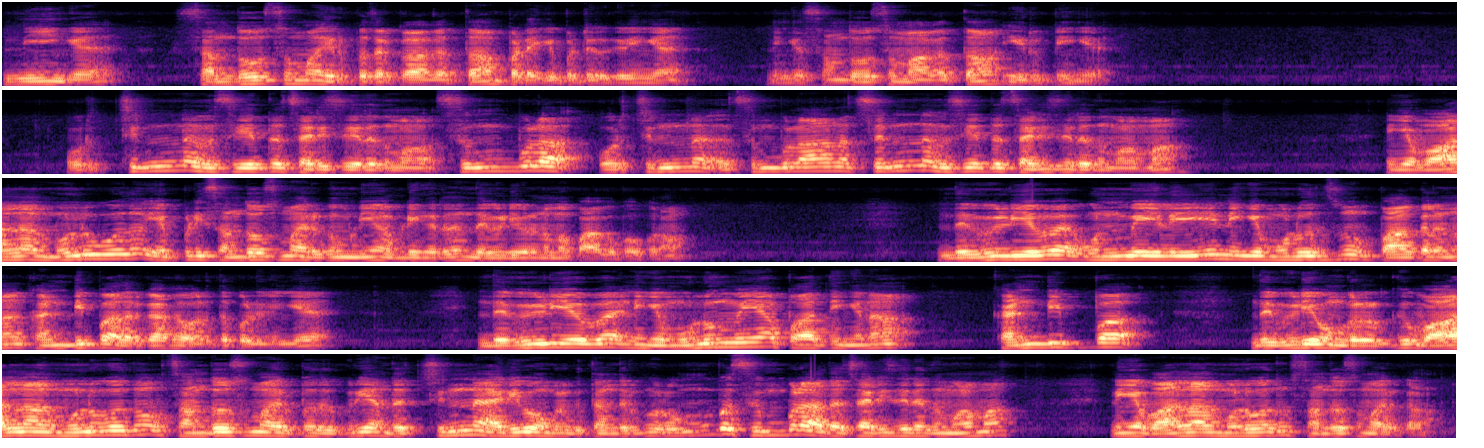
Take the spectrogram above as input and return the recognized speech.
நீங்கள் சந்தோஷமாக இருப்பதற்காகத்தான் படைக்கப்பட்டிருக்கிறீங்க. நீங்கள் சந்தோஷமாகத்தான் இருப்பீங்க. ஒரு சின்ன விஷயத்தை சரி செய்கிறது மூலம் சிம்பிளாக ஒரு சின்ன சிம்பிளான சின்ன விஷயத்தை சரி செய்கிறது மூலமாக நீங்கள் வாழ்நாள் முழுவதும் எப்படி சந்தோஷமாக இருக்க முடியும் அப்படிங்கிறத இந்த வீடியோவில் நம்ம பார்க்க போகிறோம் இந்த வீடியோவை உண்மையிலேயே நீங்கள் முழுவதும் பார்க்கலன்னா கண்டிப்பாக அதற்காக வருத்தப்படுவீங்க. இந்த வீடியோவை நீங்கள் முழுமையாக பார்த்தீங்கன்னா கண்டிப்பாக இந்த வீடியோ உங்களுக்கு வாழ்நாள் முழுவதும் சந்தோஷமாக இருப்பதற்குரிய அந்த சின்ன அறிவை உங்களுக்கு தந்திருக்கும். ரொம்ப சிம்பிளாக அதை சரி செய்கிறது மூலமாக நீங்கள் வாழ்நாள் முழுவதும் சந்தோஷமாக இருக்கலாம்.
